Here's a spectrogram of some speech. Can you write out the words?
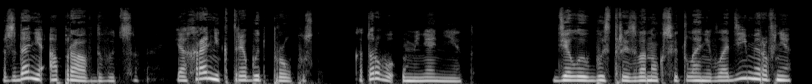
Ожидания оправдываются, и охранник требует пропуск, которого у меня нет. Делаю быстрый звонок Светлане Владимировне,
